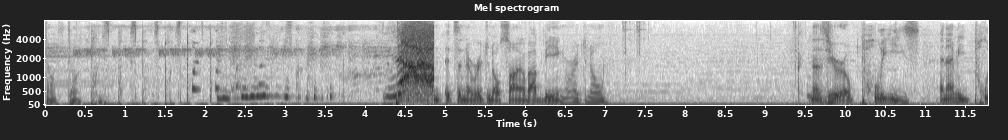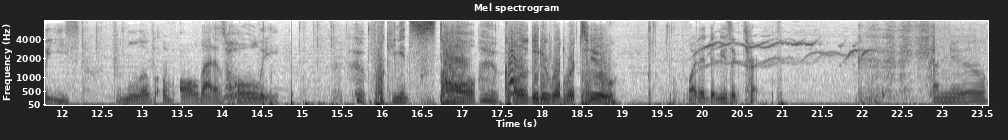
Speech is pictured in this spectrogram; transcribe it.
don't, don't, please, please, please, please, please, please, please. no! It's an original song about being original. Now, Zero, please, and I mean please, for the love of all that is holy, fucking install Call of Duty World War II. Why did the music turn? I knew.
